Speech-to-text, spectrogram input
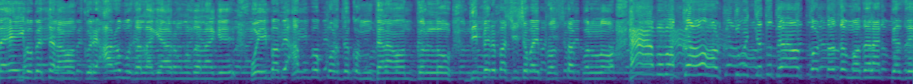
বান্দা এইভাবে তেলাওয়াত করে আরও মজা লাগে, আরও মজা লাগে। ওইভাবে আবু বক্কর যখন তেলাওয়াত করল, দ্বীপের পাশে সবাই প্রস্তাব করল হ্যাঁ আবু বক্কর, তুমি যেহেতু তেলাওয়াত করতেছো, মজা লাগতেছে।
